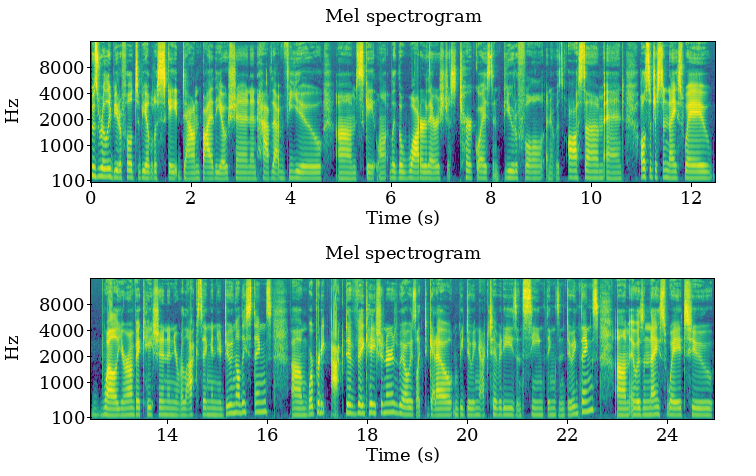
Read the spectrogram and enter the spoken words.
It was really beautiful to be able to skate down by the ocean and have that view. Um, skate long, like the water there is just turquoise and beautiful, and it was awesome. And also, just a nice way while you're on vacation and you're relaxing and you're doing all these things. Um, we're pretty active vacationers. We always like to get out and be doing activities and seeing things and doing things. Um, it was a nice way to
